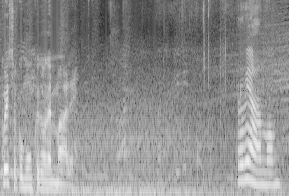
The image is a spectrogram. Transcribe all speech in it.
Questo comunque non è male. Proviamo.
